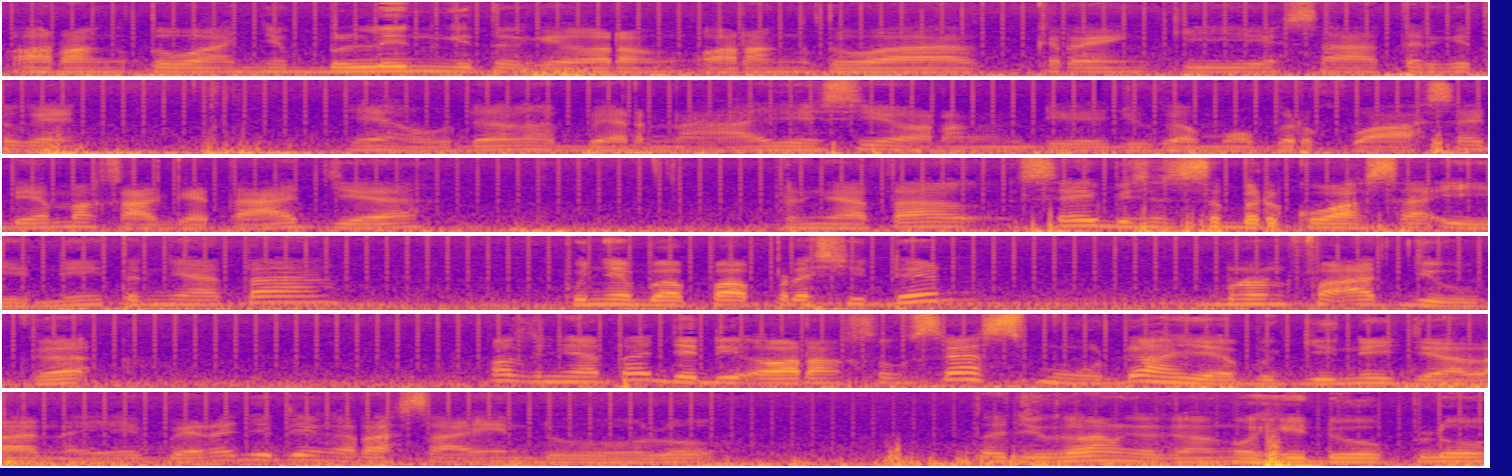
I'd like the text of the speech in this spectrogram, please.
orang tua nyebelin gitu kayak orang orang tua cranky satir gitu kayak ya udahlah biar aja sih orang dia juga mau berkuasa dia mah kaget aja. Ternyata saya bisa seberkuasa ini ternyata punya bapak presiden bermanfaat juga. Oh ternyata jadi orang sukses mudah ya begini jalannya ya. Biar aja dia ngerasain dulu. Atau juga kan gak ganggu hidup lo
